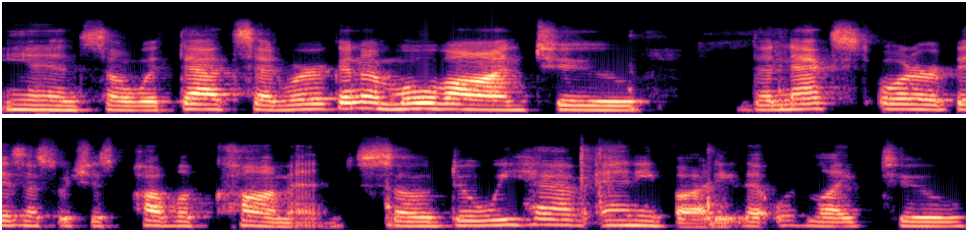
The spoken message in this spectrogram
And so with that said, we're gonna move on to the next order of business, which is public comment. So do we have anybody that would like to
